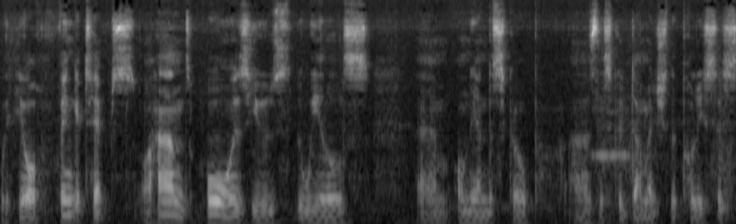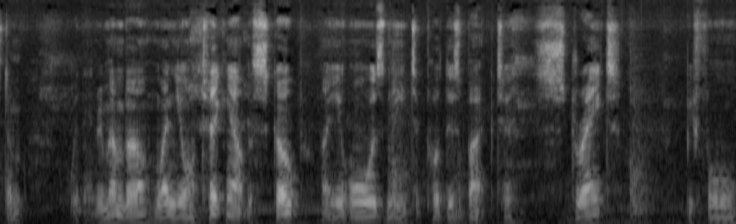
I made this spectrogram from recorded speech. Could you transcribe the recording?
with your fingertips or hands. Always use the wheels um, on the endoscope as this could damage the pulley system within. Remember when you're taking out the scope that you always need to put this back to straight before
